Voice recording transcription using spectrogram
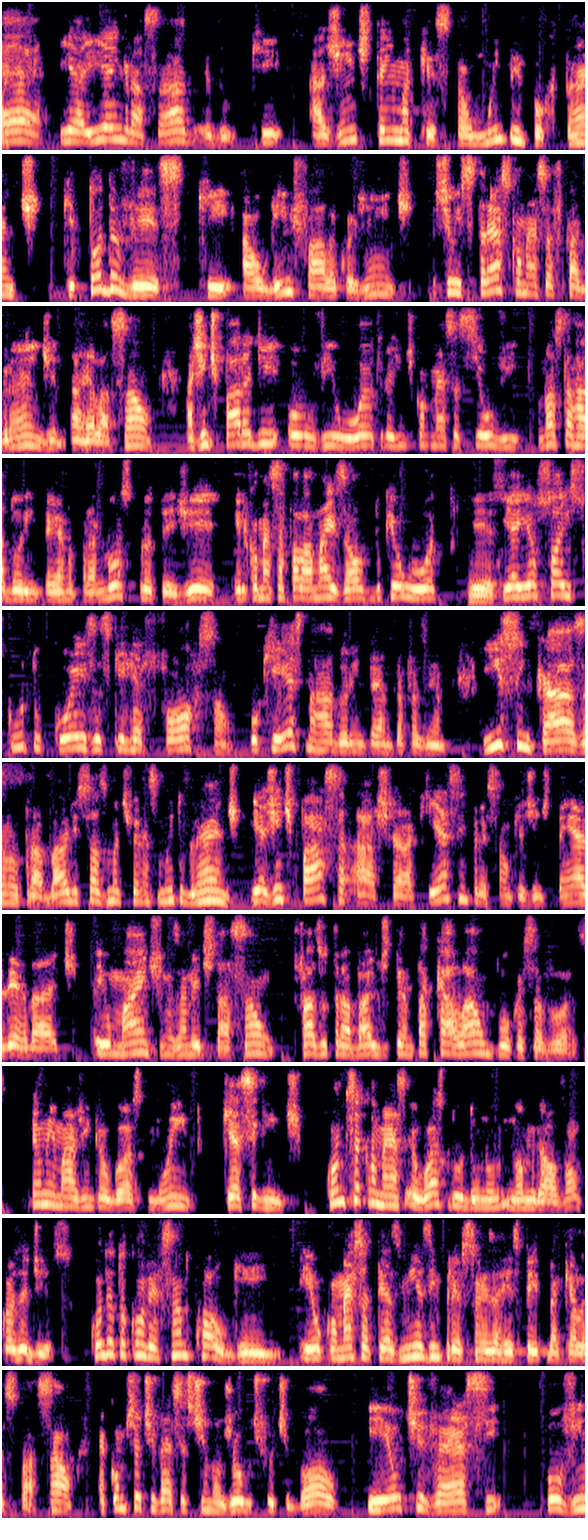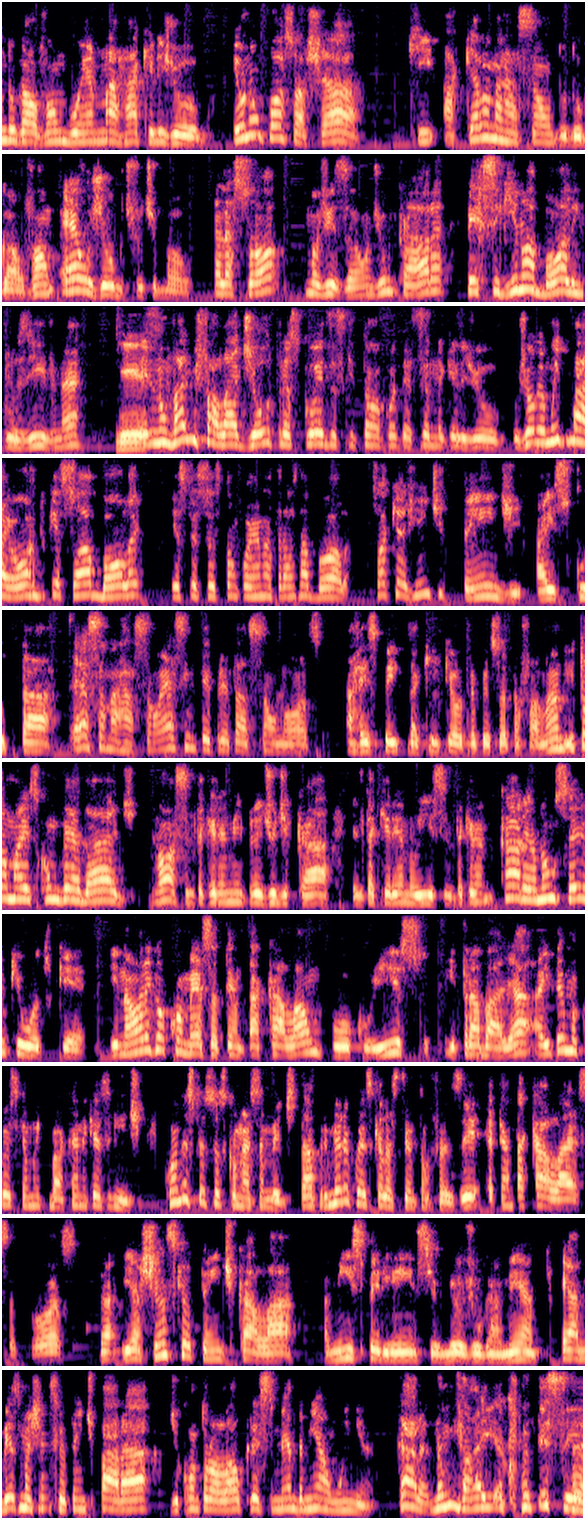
É, e aí é engraçado, Edu, que a gente tem uma questão muito importante que toda vez que alguém fala com a gente, se o estresse começa a ficar grande na relação, a gente para de ouvir o outro e a gente começa a se ouvir. O nosso narrador interno, para nos proteger, ele começa a falar mais alto do que o outro. Isso. E aí eu só escuto coisas que reforçam o que esse narrador interno está fazendo. Isso em casa, no trabalho, isso faz uma diferença muito grande. E a gente passa a achar que essa impressão que a gente tem é a verdade. E o mindfulness, a meditação, faz o trabalho de tentar calar um pouco essa voz. Tem uma imagem que eu gosto muito, que é a seguinte: quando você começa, eu gosto do, do nome Galvão por causa disso. Quando eu estou conversando com alguém, eu começo a ter as minhas impressões a respeito daquela situação. É como se eu estivesse assistindo um jogo de futebol e eu tivesse ouvindo o Galvão Bueno narrar aquele jogo. Eu não posso achar que aquela narração do, do, Galvão é o jogo de futebol. Ela é só uma visão de um cara perseguindo a bola, inclusive, né? Isso. Ele não vai me falar de outras coisas que estão acontecendo naquele jogo. O jogo é muito maior do que só a bola e as pessoas estão correndo atrás da bola. Só que a gente tende a escutar essa narração, essa interpretação nossa a respeito daquilo que a outra pessoa está falando e tomar isso como verdade. Nossa, ele está querendo me prejudicar, ele está querendo isso, ele está querendo. Cara, eu não sei o que o outro quer. E na hora que eu começo a tentar calar um pouco isso e trabalhar, aí tem uma coisa que é muito bacana que é a seguinte: quando as pessoas começam a meditar, a primeira coisa que elas tentam fazer é tentar calar essa voz. Tá? E a chance que eu tenho de calar a minha experiência, o meu julgamento, é a mesma chance que eu tenho de parar de controlar o crescimento da minha unha. Cara, não vai acontecer.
